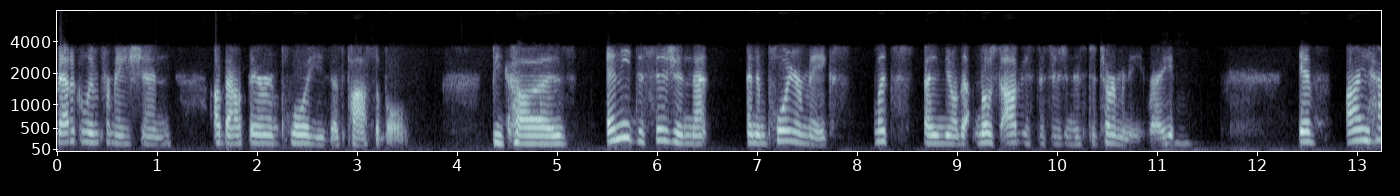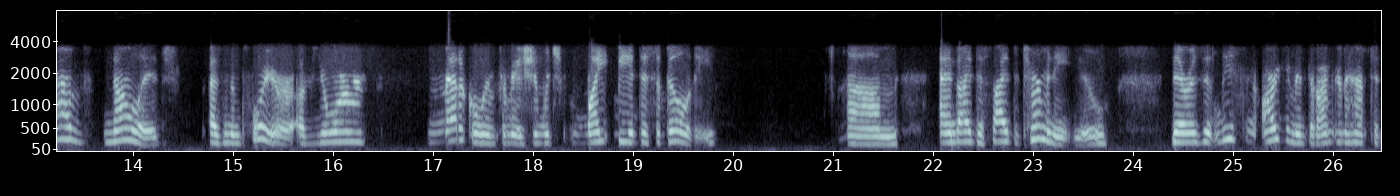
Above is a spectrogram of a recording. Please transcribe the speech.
medical information about their employees as possible because any decision that an employer makes let's uh, you know the most obvious decision is to terminate right mm-hmm. if i have knowledge as an employer of your medical information which might be a disability um, and I decide to terminate you, there is at least an argument that I'm going to have to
